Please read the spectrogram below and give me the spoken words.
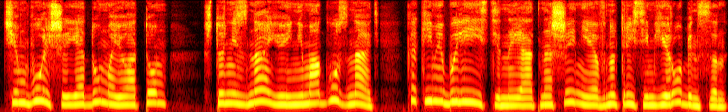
«Чем больше я думаю о том, что не знаю и не могу знать, какими были истинные отношения внутри семьи Робинсон,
